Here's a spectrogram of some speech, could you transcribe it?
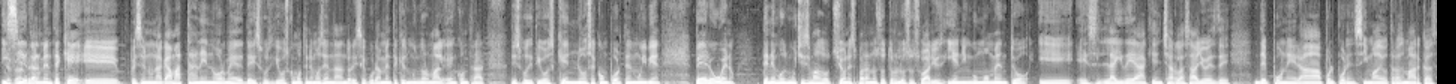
Y sí, realmente que eh, pues en una gama tan enorme de dispositivos como tenemos en Android, seguramente que es muy normal encontrar dispositivos que no se comporten muy bien. Pero bueno, tenemos muchísimas opciones para nosotros los usuarios y en ningún momento eh, es la idea aquí en Charlas iOS de, de poner a Apple por encima de otras marcas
